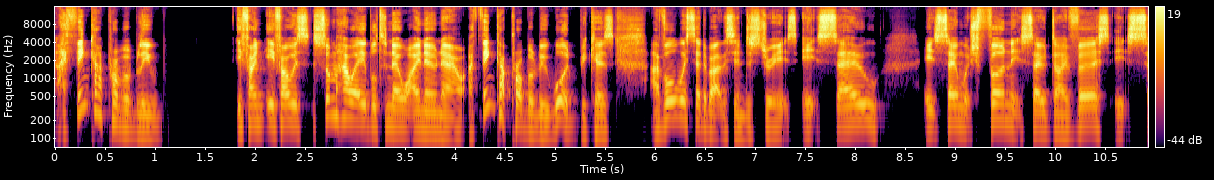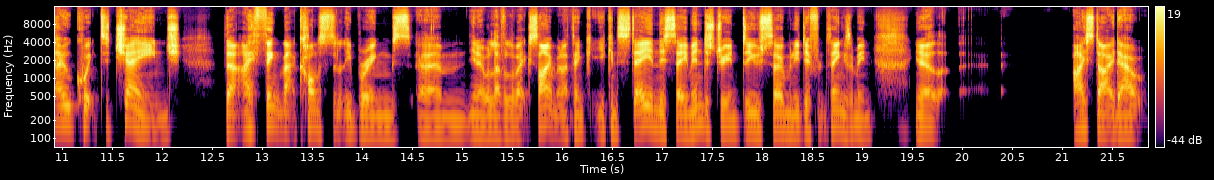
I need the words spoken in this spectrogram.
I think I probably if I if I was somehow able to know what I know now, I think I probably would because I've always said about this industry, it's it's so it's so much fun, it's so diverse, it's so quick to change that I think that constantly brings um, you know a level of excitement. I think you can stay in this same industry and do so many different things. I mean, you know, I started out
